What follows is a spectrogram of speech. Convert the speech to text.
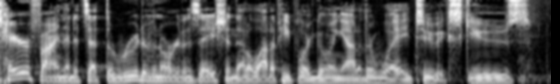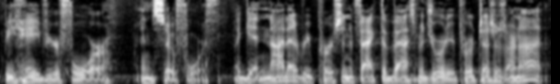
terrifying that it's at the root of an organization that a lot of people are going out of their way to excuse behavior for and so forth. Again, not every person. In fact, the vast majority of protesters are not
